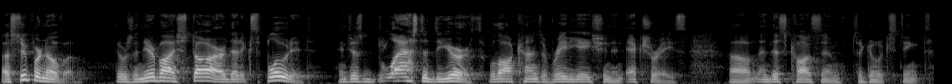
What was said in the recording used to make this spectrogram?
a supernova, there was a nearby star that exploded and just blasted the earth with all kinds of radiation and x-rays. Um, and this caused them to go extinct.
